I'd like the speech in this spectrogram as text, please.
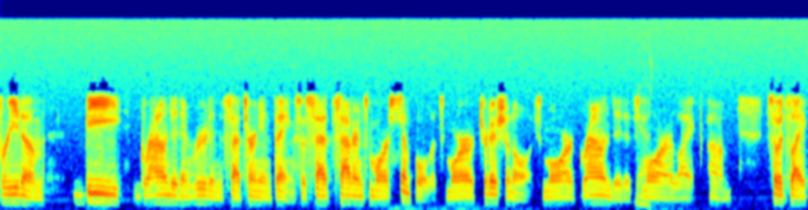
freedom be grounded and rooted in Saturnian things. So Sat- Saturn's more simple, it's more traditional, it's more grounded, it's Yeah. more like um so it's like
